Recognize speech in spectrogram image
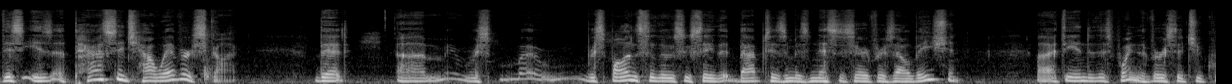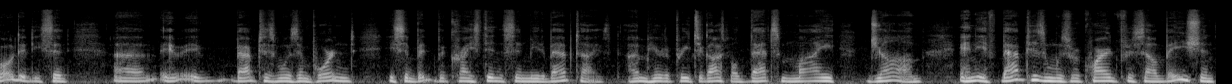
this is a passage, however, Scott, that um, res- responds to those who say that baptism is necessary for salvation. Uh, at the end of this point, in the verse that you quoted, he said, uh, if, if, baptism was important, he said, but, but Christ didn't send me to baptize. I'm here to preach the gospel. That's my job. And if baptism was required for salvation,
